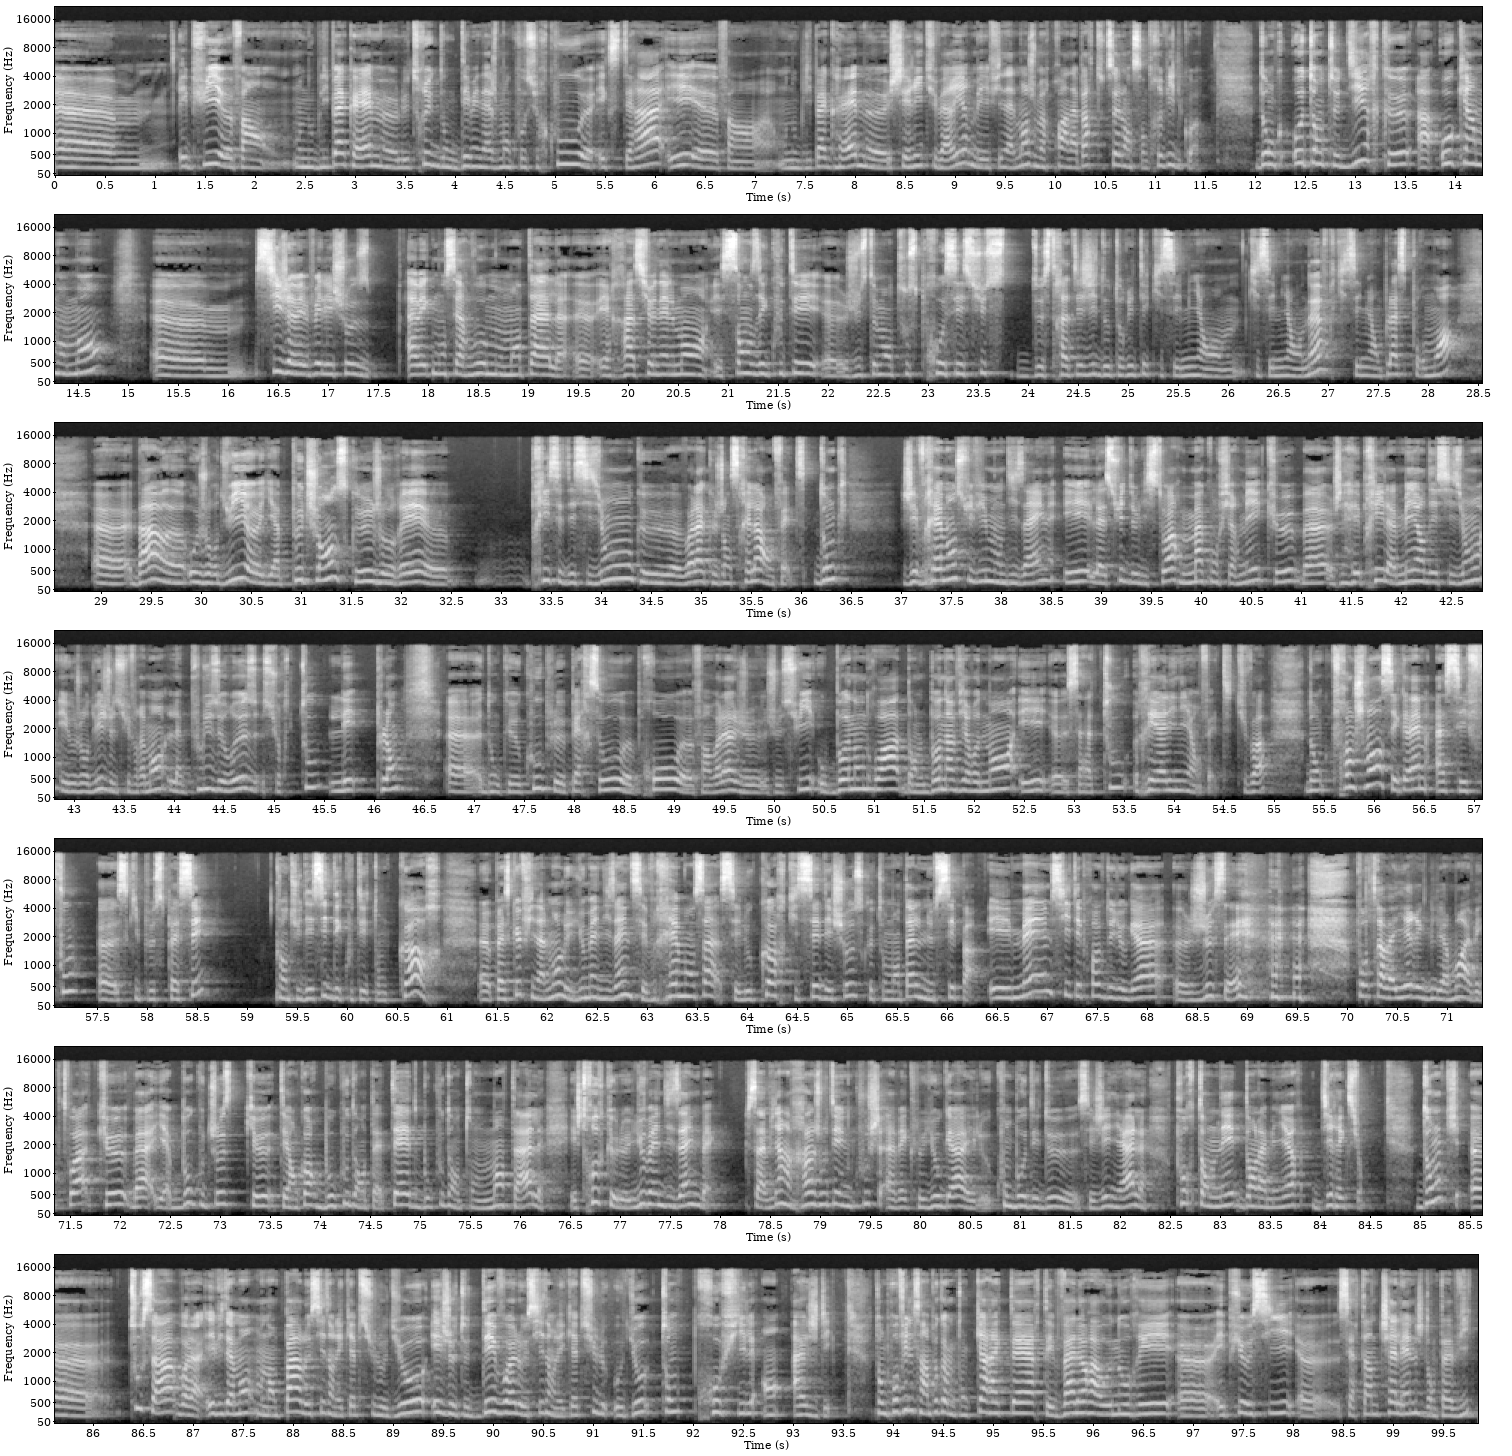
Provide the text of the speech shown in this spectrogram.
Euh, et puis, euh, enfin, on n'oublie pas quand même le truc, donc déménagement coup sur coup, euh, etc. Et enfin, on n'oublie pas quand même, chérie, tu vas rire, mais finalement, je me reprends un appart toute seule en centre-ville, quoi. Donc, autant te dire que à aucun moment, si j'avais fait les choses avec mon cerveau, mon mental et rationnellement et sans écouter justement tout ce processus de stratégie d'autorité qui s'est mis en qui s'est mis en œuvre, qui s'est mis en place pour moi, euh, bah euh, aujourd'hui euh, il y a peu de chances que j'aurais pris ces décisions, que voilà que j'en serais là en fait. Donc j'ai vraiment suivi mon design et la suite de l'histoire m'a confirmé que bah, j'avais pris la meilleure décision et aujourd'hui je suis vraiment la plus heureuse sur tous les plans. Euh, donc couple, perso, pro, enfin voilà, je, je, suis au bon endroit, dans le bon environnement et ça a tout réaligné en fait, tu vois. Donc franchement c'est quand même assez fou ce qui peut se passer quand tu décides d'écouter ton corps, euh, parce que finalement le human design c'est vraiment ça, c'est le corps qui sait des choses que ton mental ne sait pas. Et même si tu es prof de yoga, euh, je sais, pour travailler régulièrement avec toi, que bah il y a beaucoup de choses que tu es encore beaucoup dans ta tête, beaucoup dans ton mental. Et je trouve que le human design, bah, ça vient rajouter une couche avec le yoga et le combo des deux, c'est génial, pour t'emmener dans la meilleure direction. Donc, euh, tout ça, voilà, évidemment, on en parle aussi dans les capsules audio et je te dévoile aussi dans les capsules audio ton profil en HD. Ton profil, c'est un peu comme ton caractère, tes valeurs à honorer euh, et puis aussi euh, certains challenges dans ta vie.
